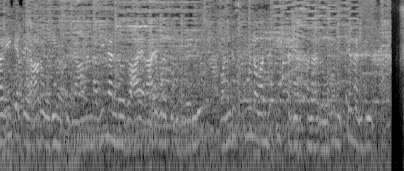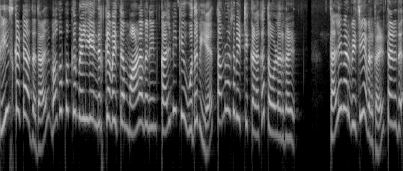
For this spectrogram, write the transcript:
எல்லாரையும் கேட்ட யாரும் உதவி செய்வேன்? ஆனால் நவீன அண்ணன் ஒரு ராய ராயபுரத்துக்கு வந்து வந்து ஸ்கூலில் வந்து ஃபீஸ் கட்டியிருப்பேன். ரொம்ப மிக்க நன்றி. ஃபீஸ் கட்டாததால் வகுப்புக்கு வெளியே நிற்க வைத்த மாணவனின் கல்விக்கு உதவிய தமிழக வெற்றிக் கழக தோழர்கள். தலைவர் விஜய் அவர்கள் தனது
